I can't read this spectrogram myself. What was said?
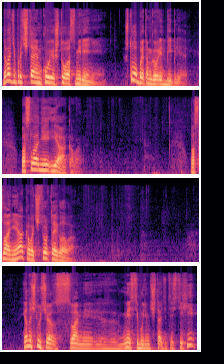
Давайте прочитаем кое-что о смирении. Что об этом говорит Библия? Послание Иакова. Послание Иакова, 4 глава. Я начну сейчас с вами, э, вместе будем читать эти стихи,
